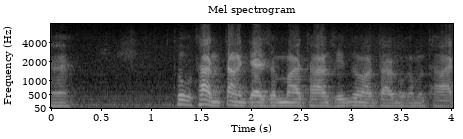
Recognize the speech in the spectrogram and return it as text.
นะทุกท่านตั้งใจสมาทานศีลสมาทานกรรมฐาน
